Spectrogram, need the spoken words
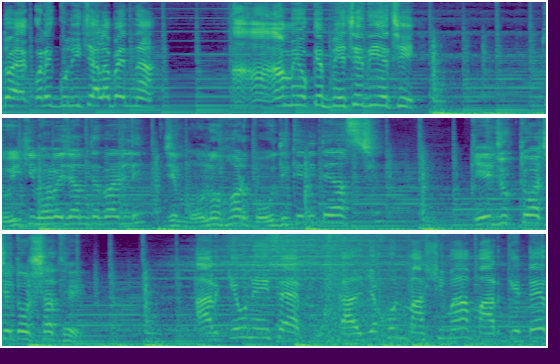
দয়া করে গুলি চালাবেন না। আ- আমি ওকে বেঁচে দিয়েছি। তুই কীভাবে জানতে পারলি যে মনোহর বৌদিকে নিতে আসছে? কে যুক্ত আছে তোর সাথে? আর কেউ নেই স্যার। কাল যখন মাসিমা মার্কেটের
